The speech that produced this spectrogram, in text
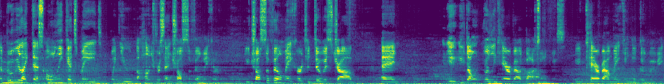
a movie like this only gets made when you 100% trust the filmmaker. You trust the filmmaker to do his job, and you, you don't really care about box office. You care about making a good movie.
